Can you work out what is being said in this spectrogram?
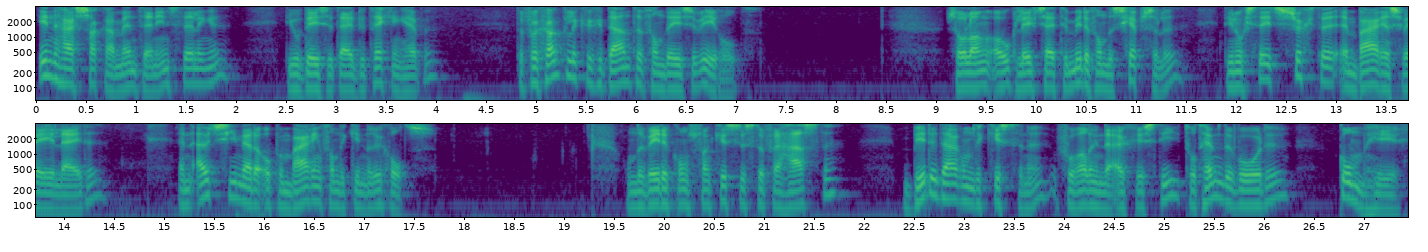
in haar sacramenten en instellingen, die op deze tijd betrekking hebben, de vergankelijke gedaante van deze wereld. Zolang ook leeft zij te midden van de schepselen, die nog steeds zuchten en barensweeën lijden, en uitzien naar de openbaring van de kinderen Gods. Om de wederkomst van Christus te verhaasten, bidden daarom de christenen, vooral in de Eucharistie, tot hem de woorden: Kom, Heer.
